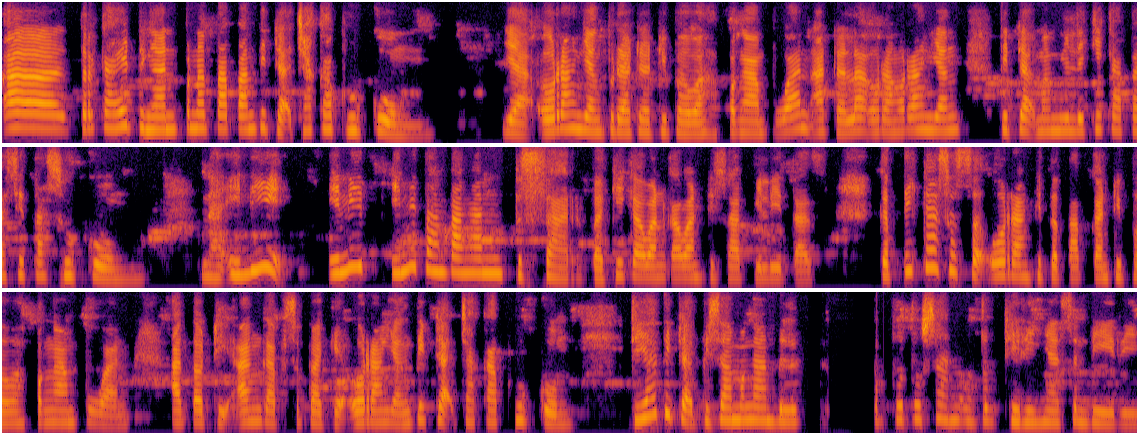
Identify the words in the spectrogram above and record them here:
uh, terkait dengan penetapan tidak cakap hukum. Ya, orang yang berada di bawah pengampuan adalah orang-orang yang tidak memiliki kapasitas hukum. Nah, ini ini ini tantangan besar bagi kawan-kawan disabilitas. Ketika seseorang ditetapkan di bawah pengampuan atau dianggap sebagai orang yang tidak cakap hukum, dia tidak bisa mengambil keputusan untuk dirinya sendiri,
